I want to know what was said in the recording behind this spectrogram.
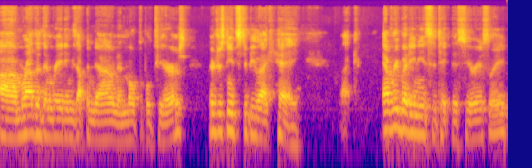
um, rather than ratings up and down and multiple tiers. There just needs to be like, hey, like everybody needs to take this seriously.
